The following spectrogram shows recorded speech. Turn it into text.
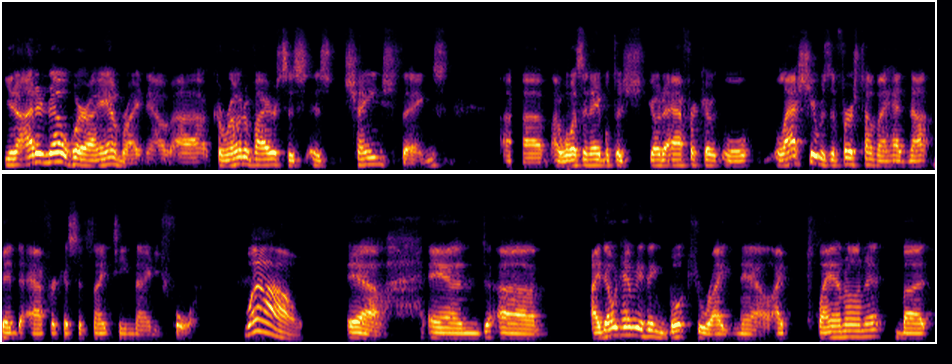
you know, I don't know where I am right now. Uh, coronavirus has, has, changed things. Uh, I wasn't able to sh- go to Africa. Last year was the first time I had not been to Africa since 1994. Wow. Yeah, and um, I don't have anything booked right now. I plan on it, but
